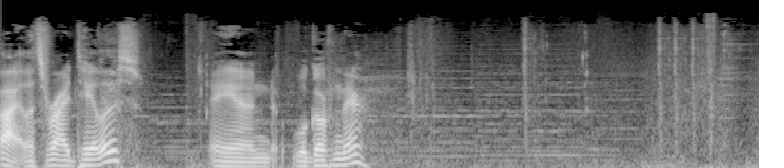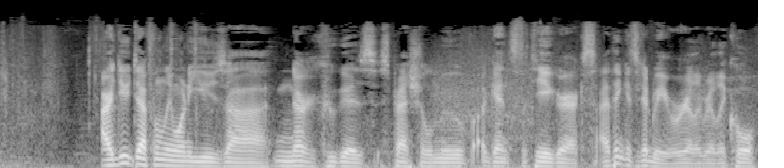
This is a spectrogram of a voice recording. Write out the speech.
Alright, let's ride Talos, and we'll go from there. I do definitely want to use uh, Nargacuga's special move against the Tigrex. I think it's going to be really, really cool.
